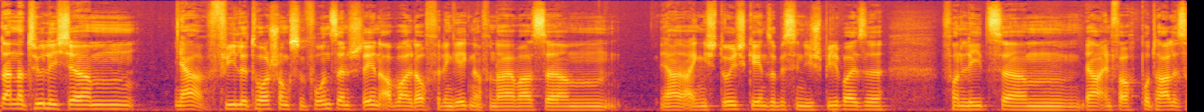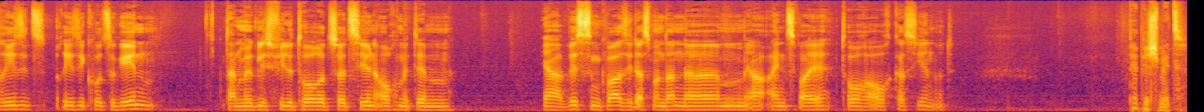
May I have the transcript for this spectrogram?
dann natürlich ähm, ja, viele Torchancen für uns entstehen, aber halt auch für den Gegner. Von daher war es ähm, ja, eigentlich durchgehend so ein bisschen die Spielweise von Leeds ähm, ja, einfach brutales Risiko zu gehen, dann möglichst viele Tore zu erzielen, auch mit dem ja, Wissen quasi, dass man dann ähm, ja, ein, zwei Tore auch kassieren wird. Peppe Schmidt.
